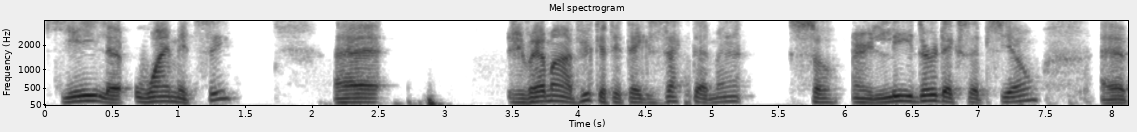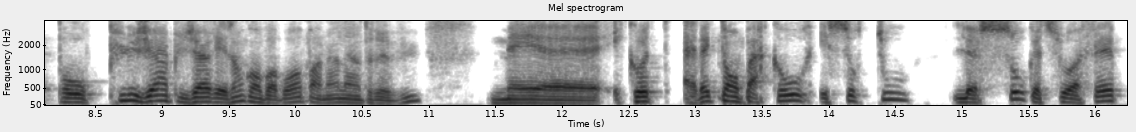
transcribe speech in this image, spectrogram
qui est le Ouais métier, euh, j'ai vraiment vu que tu étais exactement ça, un leader d'exception euh, pour plusieurs, plusieurs raisons qu'on va voir pendant l'entrevue. Mais euh, écoute, avec ton parcours et surtout le saut que tu as fait,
